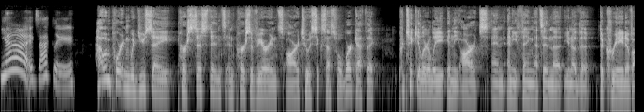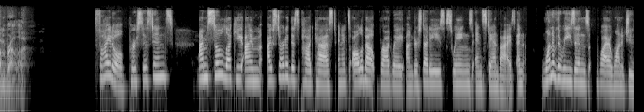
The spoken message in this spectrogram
yeah, exactly. How important would you say persistence and perseverance are to a successful work ethic, particularly in the arts and anything that's in the, you know, the the creative umbrella? vital persistence. I'm so lucky. I'm i've started this podcast and it's all about broadway understudies swings and standbys. And one of the reasons why i wanted to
